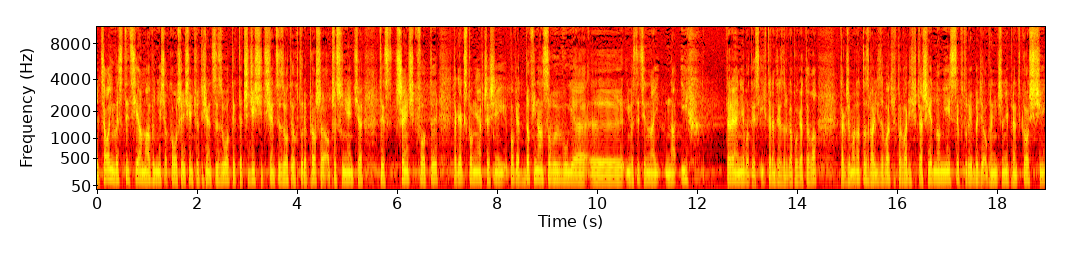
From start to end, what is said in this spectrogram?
y, cała inwestycja ma wynieść około 60 tysięcy złotych. Te 30 tysięcy złotych, o które proszę o przesunięcie, to jest część kwoty. Tak jak wspomniałem wcześniej, powiat dofinansowywuje y, inwestycje na, na ich terenie, bo to jest ich teren, to jest droga powiatowa. Także można to zrealizować i wprowadzić chociaż jedno miejsce, w którym będzie ograniczenie prędkości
